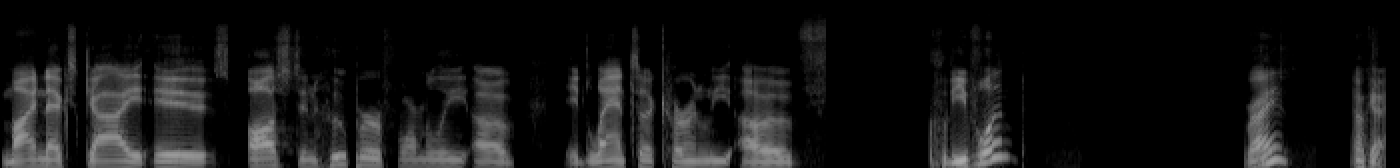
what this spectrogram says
my next guy is Austin Hooper, formerly of Atlanta, currently of Cleveland. Right? Okay.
